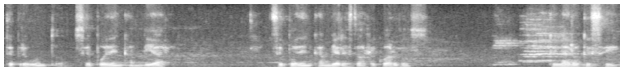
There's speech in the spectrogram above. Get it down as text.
Te pregunto, ¿se pueden cambiar? ¿Se pueden cambiar estos recuerdos? Claro que sí.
